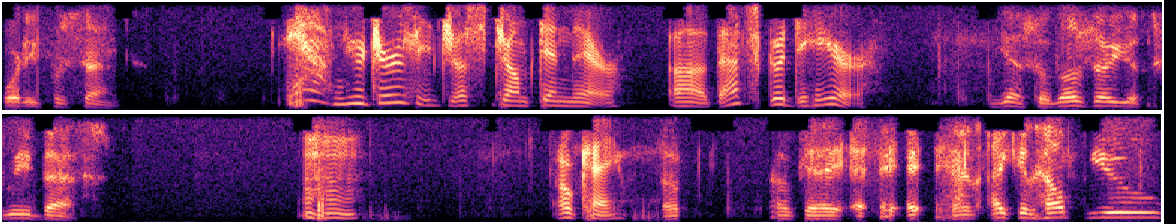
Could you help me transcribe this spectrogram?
forty percent. Yeah, New Jersey just jumped in there. Uh, that's good to hear. Yeah, so those are your three best. Mhm. Okay. Okay, and I can help you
